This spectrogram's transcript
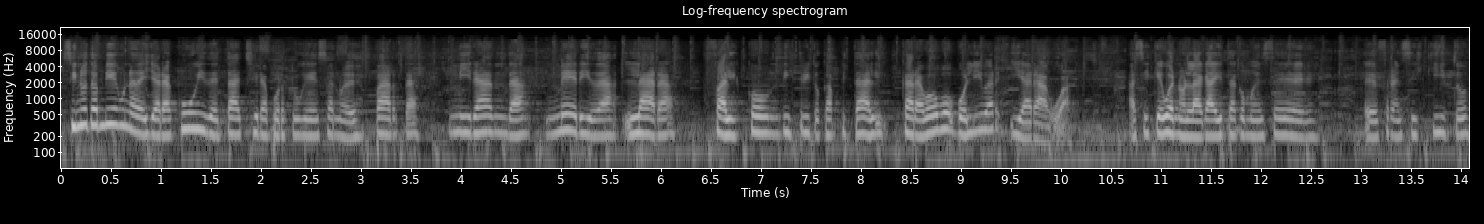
sino también una de Yaracuy, de Táchira, Portuguesa, Nueva Esparta, Miranda, Mérida, Lara, Falcón, Distrito Capital, Carabobo, Bolívar y Aragua. Así que bueno, la gaita, como dice eh, Francisquito,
